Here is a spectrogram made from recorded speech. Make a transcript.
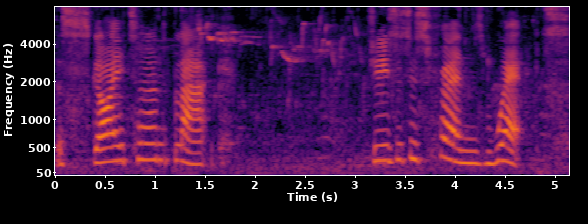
the sky turned black. Jesus' friends wept.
